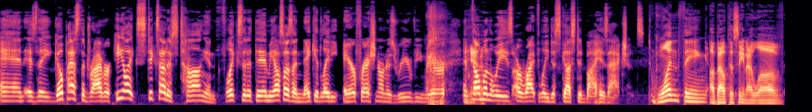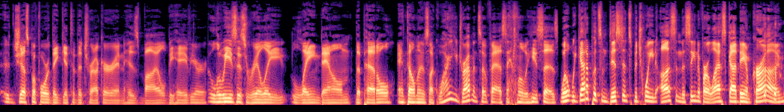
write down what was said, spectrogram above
And as they go past the driver, he like sticks out his tongue and flicks it at them. He also has a naked lady air freshener on his rearview mirror. And Yeah. Thelma and Louise are rightfully disgusted by his actions. One thing about the scene I love, just before they get to the trucker and his vile behavior, Louise is really laying down the pedal, and Thelma is like, Why are you driving so fast? And Louise says, Well, we got to put some distance between us and the scene of our last goddamn crime.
